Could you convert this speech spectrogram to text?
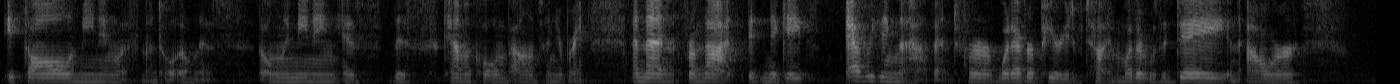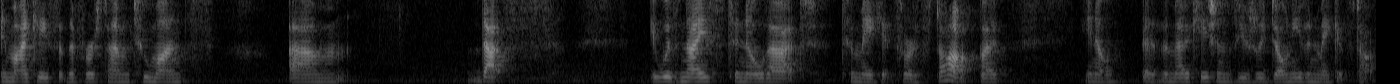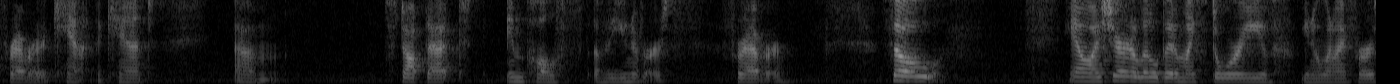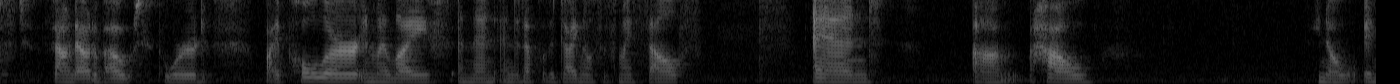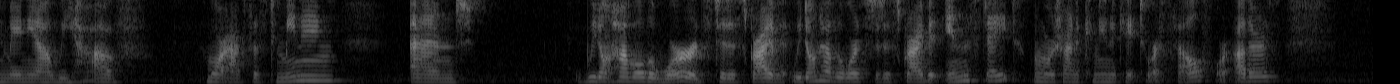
it's all a meaningless mental illness. The only meaning is this chemical imbalance in your brain. And then from that, it negates everything that happened for whatever period of time, whether it was a day, an hour, in my case, the first time, two months. Um, that's, it was nice to know that to make it sort of stop, but, you know, uh, the medications usually don't even make it stop forever. It can't. It can't um, stop that impulse of the universe forever. So, you know, I shared a little bit of my story of, you know, when I first found out about the word bipolar in my life and then ended up with a diagnosis myself and um, how you know, in mania, we have more access to meaning and we don't have all the words to describe it. We don't have the words to describe it in the state when we're trying to communicate to ourselves or others.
